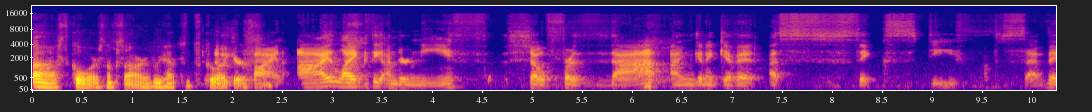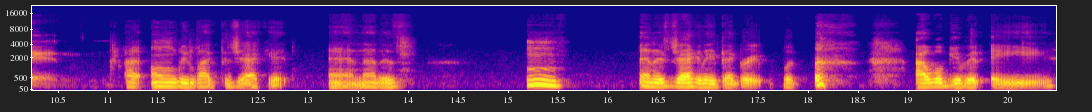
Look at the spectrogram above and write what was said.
uh scores. I'm sorry. We have to score. No, you're fine. I like the underneath, so for that, I'm gonna give it a sixty-seven. I only like the jacket, and that is, mm, and his jacket ain't that great, but I will give it a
